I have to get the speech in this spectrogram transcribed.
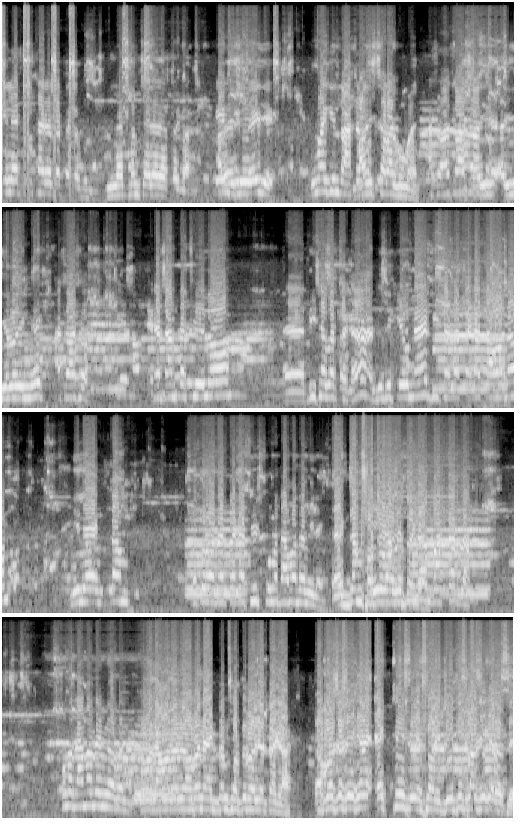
নিলে একদম চার হাজার টাকা পড়বে নীল একদম চার হাজার টাকা। এই যে যে এই যে ঘুমাই কিন্তু আচ্ছা বালিশ ছাড়া ঘুমায়। আসো আসো আচ্ছা ইয়েলো নেক আসো আসো। এটা দামটা ছিল বিশ হাজার টাকা হ্যাঁ? যদি কেউ নেয় বিশ হাজার টাকা চাওয়া দাম নিলে একদম সতেরো হাজার টাকা ফিস কোনো দামাদামি নেই। একদম সতেরো হাজার টাকা। বাচ্চার দাম। কোনো দামাদামি হবে না। কোনো দামাদামি হবে না একদম সতেরো হাজার টাকা। তারপর হচ্ছে এখানে এক পিস সরি দুই পিস বাজিকার আছে।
